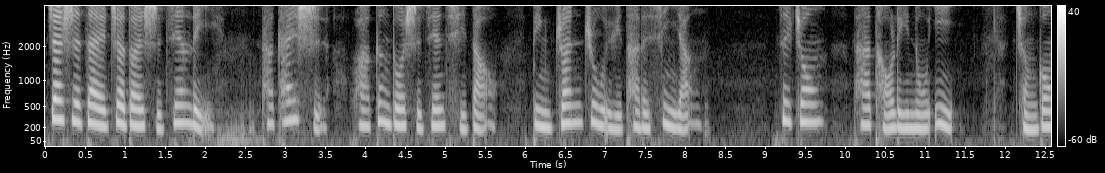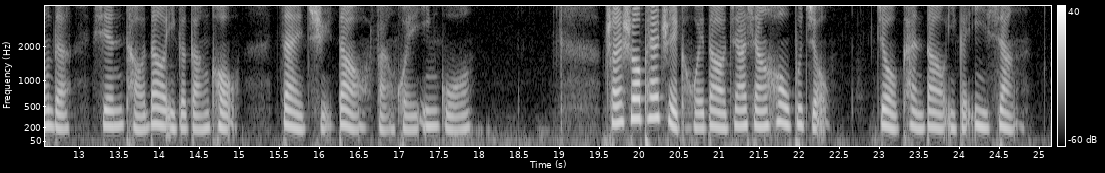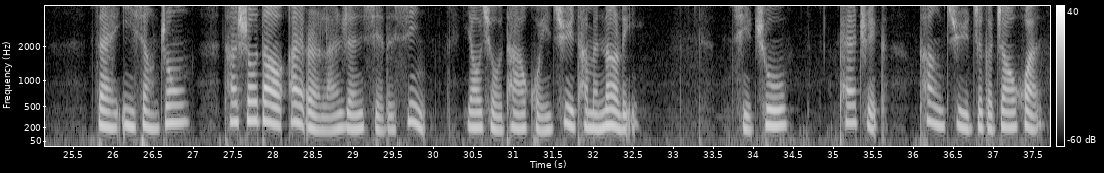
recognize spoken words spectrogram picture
正是在这段时间里。他开始花更多时间祈祷，并专注于他的信仰。最终，他逃离奴役，成功的先逃到一个港口，再取道返回英国。传说 Patrick 回到家乡后不久，就看到一个异象。在异象中，他收到爱尔兰人写的信。要求他回去他们那里。起初，Patrick 抗拒这个召唤，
